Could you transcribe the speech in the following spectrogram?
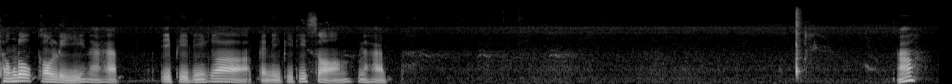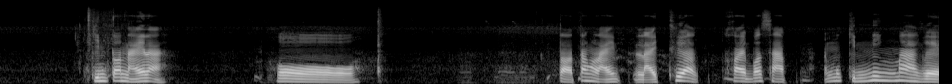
ท่องโลกเกาหลีนะครับ EP นี้ก็เป็น EP ที่สองนะครับ เอากินตอนไหนล่ะ โห ต่อตั้งหลายหลายเทือกคอยบอสับมุกินนิ่งมากเลย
